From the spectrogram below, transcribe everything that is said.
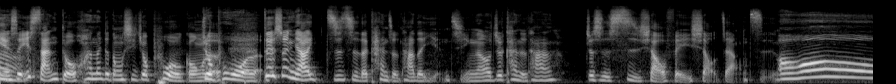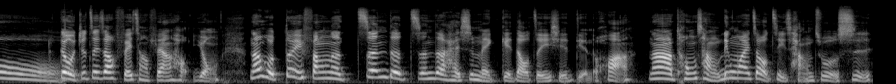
眼神一闪躲的话，那个东西就破功了，就破了。对，所以你要直直的看着他的眼睛，然后就看着他就是似笑非笑这样子。哦，对，我觉得这招非常非常好用。那如果对方呢，真的真的还是没 get 到这一些点的话，那通常另外一招我自己常做的是，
